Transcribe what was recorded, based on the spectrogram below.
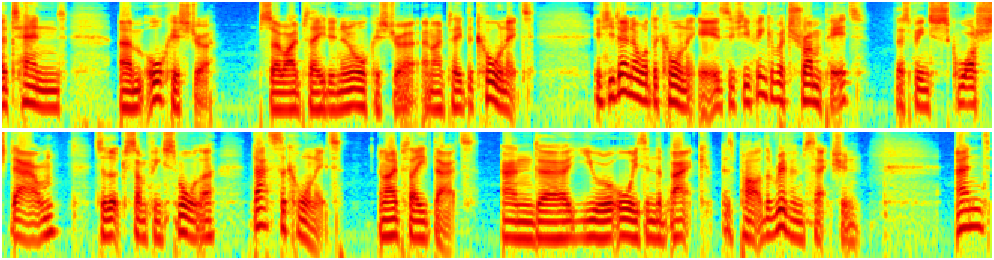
attend um, orchestra so I played in an orchestra and I played the cornet. If you don't know what the cornet is, if you think of a trumpet that's been squashed down to look something smaller, that's the cornet. And I played that. And uh, you were always in the back as part of the rhythm section. And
